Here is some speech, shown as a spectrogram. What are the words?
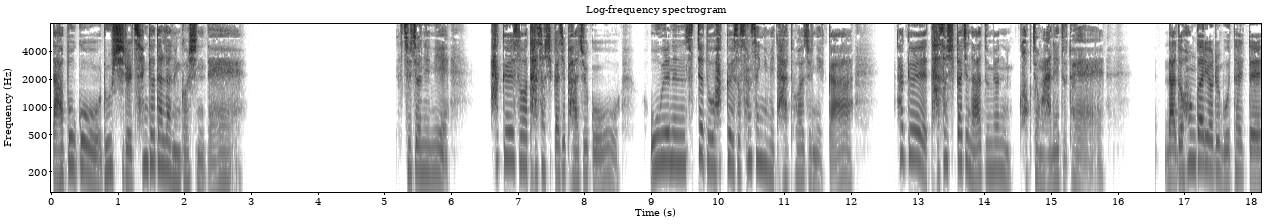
나보고 루시를 챙겨달라는 것인데 주전인이 학교에서 5시까지 봐주고 오후에는 숙제도 학교에서 선생님이 다 도와주니까 학교에 5시까지 놔두면 걱정 안 해도 돼. 나도 헝가리어를 못할 때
